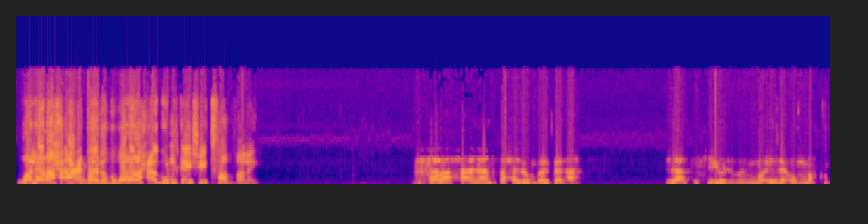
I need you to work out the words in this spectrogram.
ولا راح أعترض ولا راح أقول لك أي شيء تفضلي. بصراحة أنصح الأم البنات لا تسيئوا الأم إلى أمكم.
